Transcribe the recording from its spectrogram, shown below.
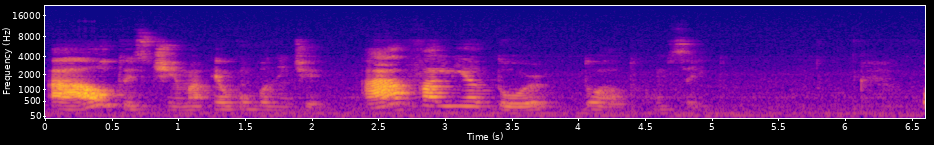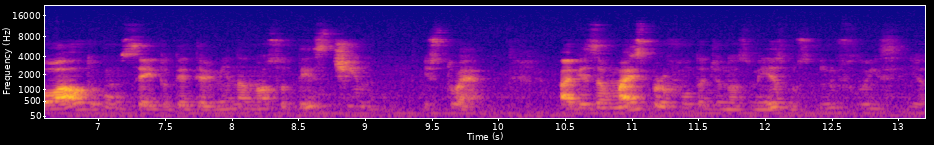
A autoestima é o componente avaliador do autoconceito. O autoconceito determina nosso destino, isto é, a visão mais profunda de nós mesmos influencia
